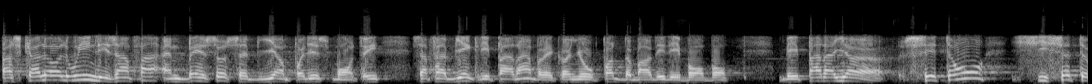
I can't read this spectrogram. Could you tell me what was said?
Parce qu'à l'Halloween, les enfants aiment bien ça, s'habiller en police montée. Ça fait bien que les parents pourraient cogner aux portes demander des bonbons. Mais par ailleurs, sait-on si cette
